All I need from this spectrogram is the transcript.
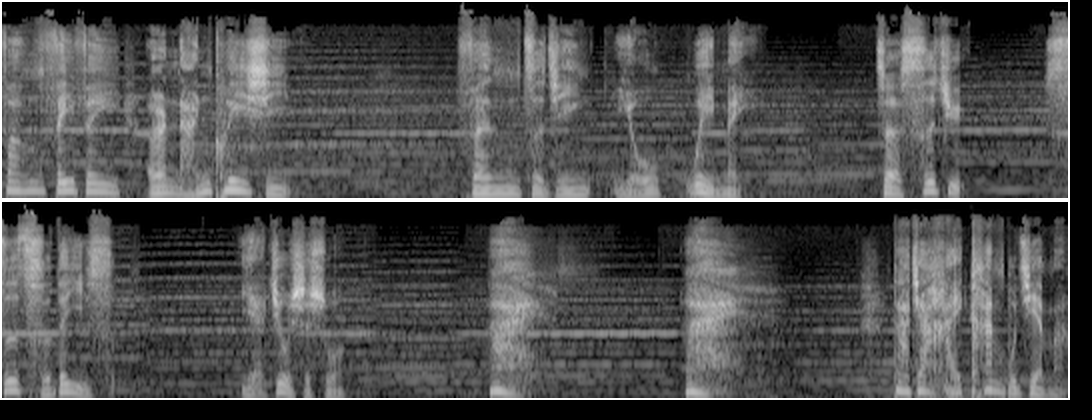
芳菲菲而难亏兮。分至今犹未昧。这诗句，诗词的意思。也就是说，唉，唉，大家还看不见吗？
